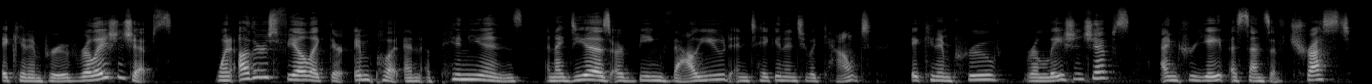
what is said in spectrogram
It can improve relationships. When others feel like their input and opinions and ideas are being valued and taken into account, it can improve relationships and create a sense of trust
